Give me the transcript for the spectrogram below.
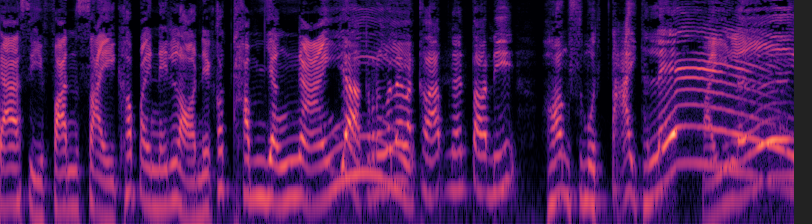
ยาสีฟันใส่เข้าไปในหลอดเนี่ยเขาทำยังไง อยากรู้แล้วล่ะครับงั้นตอนนี้ห้องสมุดใต้ทะเล ไปเลย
